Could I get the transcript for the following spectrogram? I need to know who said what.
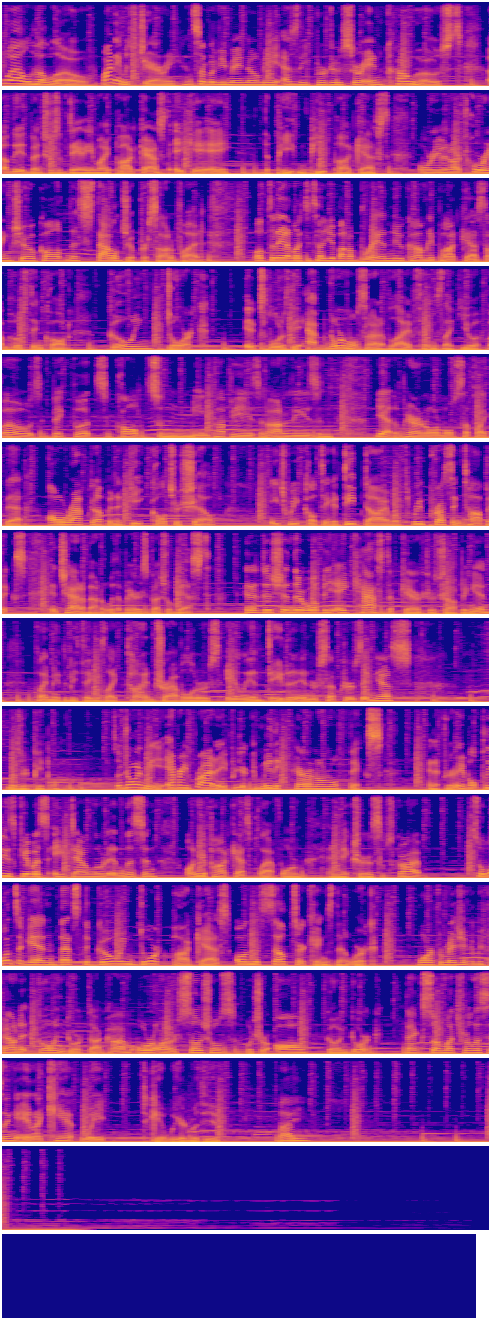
Speaker 1: Well, hello. My name is Jeremy, and some of you may know me as the producer and co host of the Adventures of Danny and Mike podcast, aka the Pete and Pete podcast, or even our touring show called Nostalgia Personified. Well, today I'd like to tell you about a brand new comedy podcast I'm hosting called Going Dork. It explores the abnormal side of life, things like UFOs and Bigfoots and cults and mean puppies and oddities and, yeah, the paranormal, stuff like that, all wrapped up in a geek culture shell. Each week, I'll take a deep dive on three pressing topics and chat about it with a very special guest. In addition, there will be a cast of characters dropping in, claiming to be things like time travelers, alien data interceptors, and yes, lizard people. So join me every Friday for your comedic paranormal fix. And if you're able, please give us a download and listen on your podcast platform and make sure to subscribe. So, once again, that's the Going Dork podcast on the Seltzer Kings Network. More information can be found at goingdork.com or on our socials, which are all Going Dork. Thanks so much for listening, and I can't wait to get weird with you. Bye.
